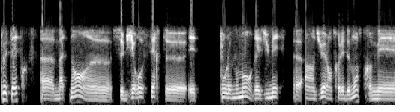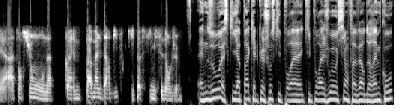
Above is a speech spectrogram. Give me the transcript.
Peut-être. Euh, maintenant, euh, ce Giro, certes, euh, est pour le moment résumé à un duel entre les deux monstres, mais attention, on a quand même pas mal d'arbitres qui peuvent s'immiscer dans le jeu. Enzo, est-ce qu'il n'y a pas quelque chose qui pourrait qui pourrait jouer aussi en faveur de Remco,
